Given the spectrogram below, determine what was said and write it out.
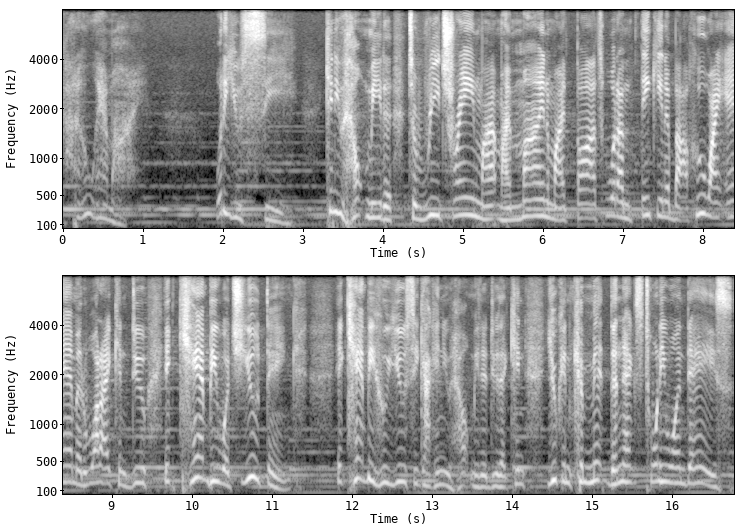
God, who am I? What do you see? Can you help me to, to retrain my, my mind and my thoughts, what I'm thinking about, who I am and what I can do? It can't be what you think. It can't be who you see. God, can you help me to do that? Can you can commit the next 21 days?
